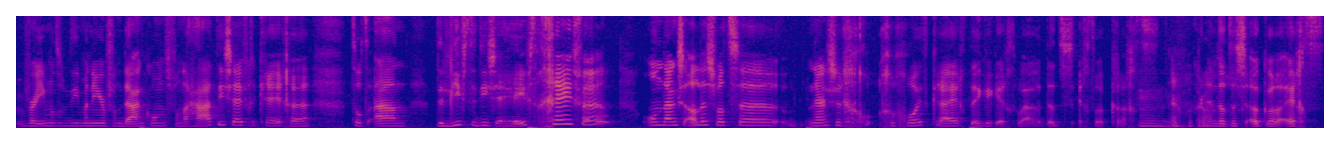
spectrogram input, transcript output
waar iemand op die manier vandaan komt. Van de haat die ze heeft gekregen tot aan de liefde die ze heeft gegeven. Ondanks alles wat ze naar zich gego- gegooid krijgt, denk ik echt, wauw, dat is echt wel kracht. Mhm. Echt wel En krachtig. dat is ook wel echt.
